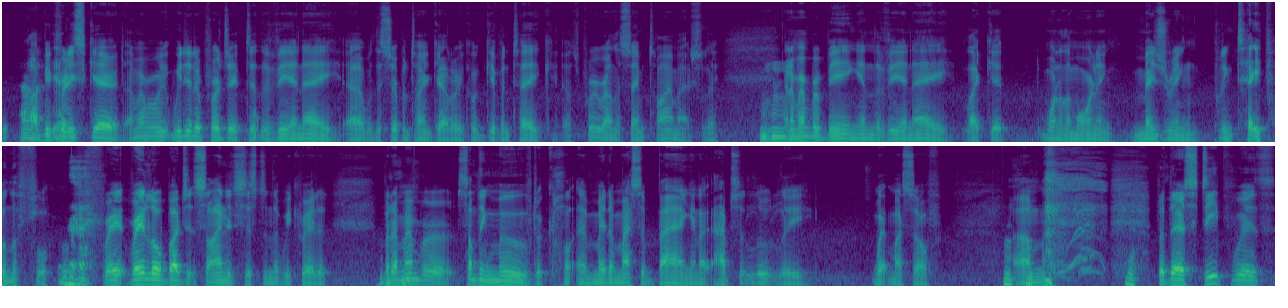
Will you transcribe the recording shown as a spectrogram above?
Okay. Uh, I'd be yeah. pretty scared. I remember we, we did a project at the V&A uh, with the Serpentine Gallery called Give and Take. It was probably around the same time, actually. Mm-hmm. And I remember being in the V&A like at one in the morning, measuring, putting tape on the floor. very, very low budget signage system that we created. But I remember something moved or cl- uh, made a massive bang, and I absolutely wet myself. Um, but they're steep with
